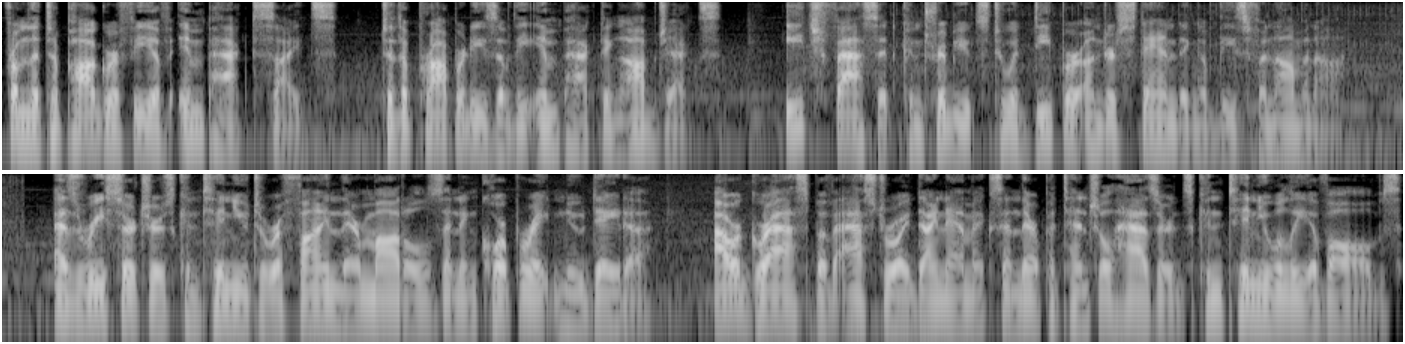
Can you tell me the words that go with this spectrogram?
From the topography of impact sites to the properties of the impacting objects, each facet contributes to a deeper understanding of these phenomena. As researchers continue to refine their models and incorporate new data, our grasp of asteroid dynamics and their potential hazards continually evolves,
